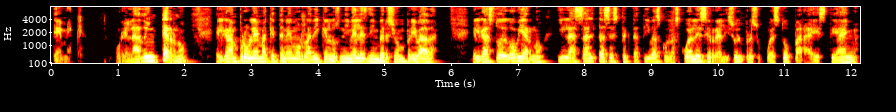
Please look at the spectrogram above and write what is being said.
TEMEC. Por el lado interno, el gran problema que tenemos radica en los niveles de inversión privada, el gasto de gobierno y las altas expectativas con las cuales se realizó el presupuesto para este año.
